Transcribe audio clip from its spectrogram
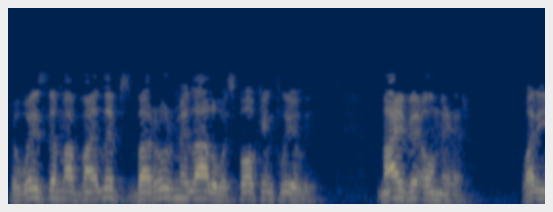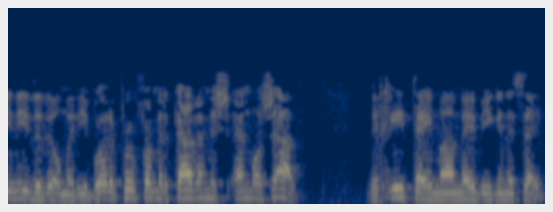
the wisdom of my lips barur melalu was spoken clearly. My ve'omer what do you need the ve'omer? You brought a proof from Merkav and Moshav. V'chi tema, maybe you're going to say.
